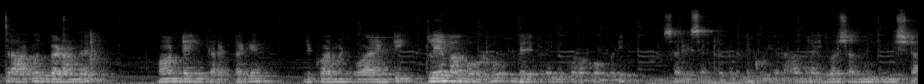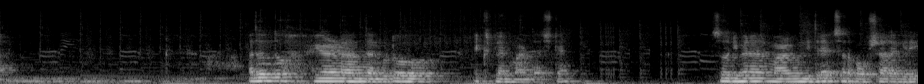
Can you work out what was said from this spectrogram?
ಈ ಆಗೋದು ಬೇಡ ಅಂದರೆ ಆನ್ ಟೈಮ್ ಕರೆಕ್ಟಾಗಿ ರಿಕ್ವೈರ್ಮೆಂಟ್ ವಾರಂಟಿ ಕ್ಲೇಮ್ ಆಗೋವರೆಗೂ ಬೇರೆ ಕಡೆಯಲ್ಲೂ ಕೊಡೋಕೆ ಹೋಗಬೇಡಿ. ಸರ್ವಿಸ್ ಸೆಂಟರ್ಗಳಲ್ಲಿ ಕೊಡಿಯೋಲ್ಲ ಆದರೆ ಐದು ವರ್ಷ ಆದಮೇಲೆ ನಿಮ್ಮ ಇಷ್ಟ. ಅದೊಂದು ಹೇಳೋಣ ಅಂತ ಅಂದ್ಬಿಟ್ಟು ಎಕ್ಸ್ಪ್ಲೇನ್ ಮಾಡಿದೆ ಅಷ್ಟೇ. ಸೊ ನೀವೇನಾದ್ರು ಮಾಡಿದ್ರೆ ಸ್ವಲ್ಪ ಹುಷಾರಾಗಿರಿ.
